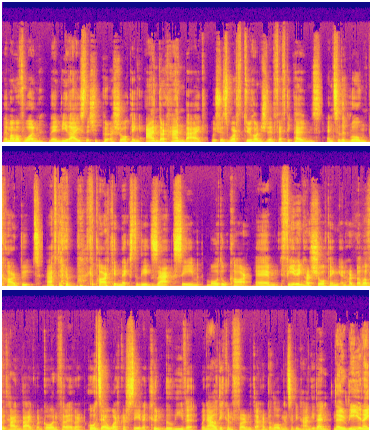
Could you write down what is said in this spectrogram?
The mum of one then realised that she'd put her shopping and her handbag, which was worth £250, into the wrong car boot after parking next to the exact same model car. Um, fearing her shopping and her beloved handbag were gone forever, hotel worker Sarah couldn't believe it when Aldi confirmed that her belongings had been handed in. Now reunited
